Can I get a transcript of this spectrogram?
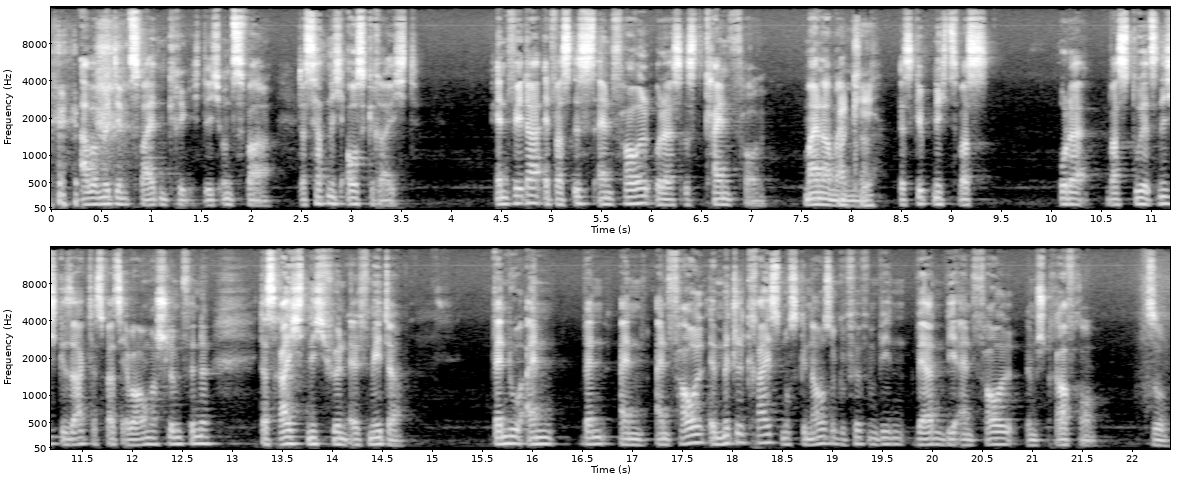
Aber mit dem zweiten kriege ich dich. Und zwar, das hat nicht ausgereicht. Entweder etwas ist ein Foul oder es ist kein Foul. Meiner Meinung okay. nach. Es gibt nichts, was oder was du jetzt nicht gesagt hast, was ich aber auch mal schlimm finde, das reicht nicht für einen Elfmeter. Wenn du ein, wenn ein, ein Foul im Mittelkreis muss genauso gepfiffen werden wie ein Foul im Strafraum. So.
